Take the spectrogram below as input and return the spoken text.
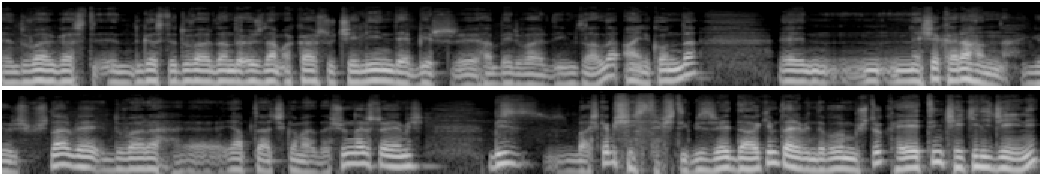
e, Duvar gazete, e, gazete Duvar'dan da Özlem Akarsu Çelik'in de bir e, haberi vardı imzalı. Aynı konuda e, Neşe Karahan'la görüşmüşler ve Duvar'a e, yaptığı açıklamada şunları söylemiş. Biz başka bir şey istemiştik. Biz reddi hakim talebinde bulunmuştuk. Heyetin çekileceğini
